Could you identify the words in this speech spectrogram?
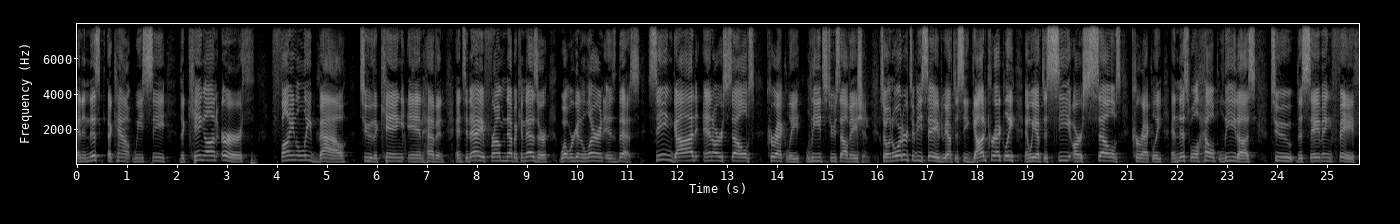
And in this account, we see the king on earth finally bow to the king in heaven. And today, from Nebuchadnezzar, what we're going to learn is this seeing God and ourselves correctly leads to salvation. So, in order to be saved, we have to see God correctly and we have to see ourselves correctly. And this will help lead us to the saving faith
